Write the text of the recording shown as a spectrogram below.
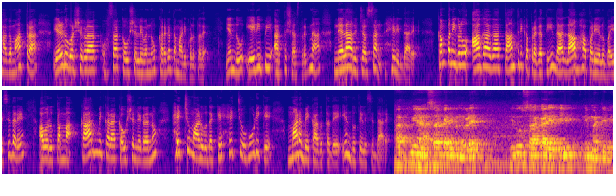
ಭಾಗ ಮಾತ್ರ ಎರಡು ವರ್ಷಗಳ ಹೊಸ ಕೌಶಲ್ಯವನ್ನು ಕರಗತ ಮಾಡಿಕೊಳ್ಳುತ್ತದೆ ಎಂದು ಎಡಿಪಿ ಅರ್ಥಶಾಸ್ತ್ರಜ್ಞ ನೆಲಾ ರಿಚರ್ಸನ್ ಹೇಳಿದ್ದಾರೆ. ಕಂಪನಿಗಳು ಆಗಾಗ ತಾಂತ್ರಿಕ ಪ್ರಗತಿಯಿಂದ ಲಾಭ ಪಡೆಯಲು ಬಯಸಿದರೆ ಅವರು ತಮ್ಮ ಕಾರ್ಮಿಕರ ಕೌಶಲ್ಯಗಳನ್ನು ಹೆಚ್ಚು ಮಾಡುವುದಕ್ಕೆ ಹೆಚ್ಚು ಹೂಡಿಕೆ ಮಾಡಬೇಕಾಗುತ್ತದೆ ಎಂದು ತಿಳಿಸಿದ್ದಾರೆ. ಆತ್ಮೀಯ ಸಹಕಾರಿ ಬಂಧುಗಳೇ, ಇದು ಸಹಕಾರಿ ಟಿವಿ, ನಿಮ್ಮ ಟಿವಿ.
